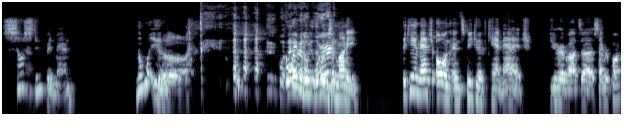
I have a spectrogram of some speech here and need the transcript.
So stupid, man. No one. Was No that even a they're losing money. They can't manage. Oh, and, and speaking of can't manage, did you hear about uh, Cyberpunk?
